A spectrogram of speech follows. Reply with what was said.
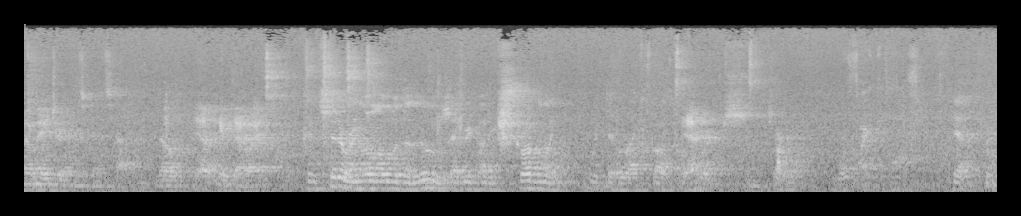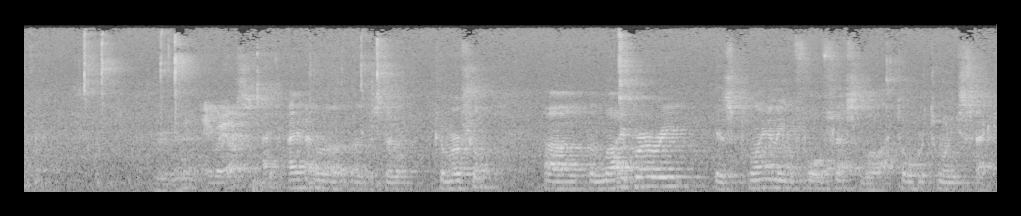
No major incidents happened, no. Yeah, keep it that way. Considering all over the news, everybody's struggling with their lifeguard Yeah. programs. So, We're fighting off. Yeah. Anybody else? I I have a, a- just a commercial. Uh, The library is planning a fall festival October 22nd.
